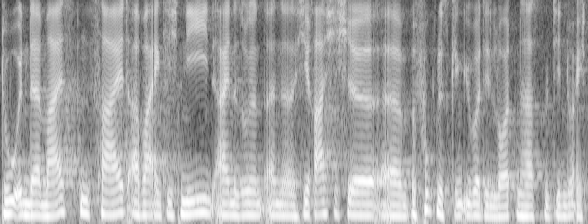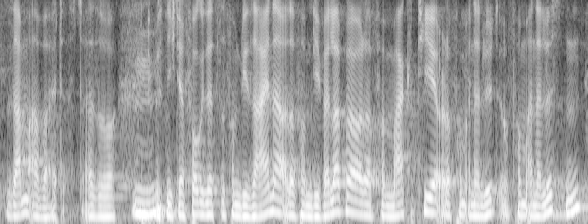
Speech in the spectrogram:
du in der meisten Zeit aber eigentlich nie eine sogenannte eine hierarchische äh, Befugnis gegenüber den Leuten hast, mit denen du eigentlich zusammenarbeitest. Also mhm. du bist nicht der Vorgesetzte vom Designer oder vom Developer oder vom Marketeer oder vom, Analyt vom Analysten,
